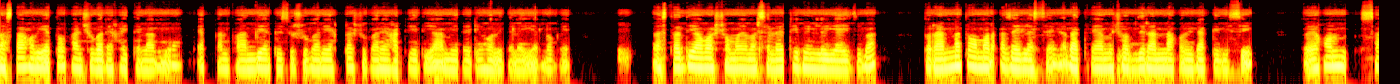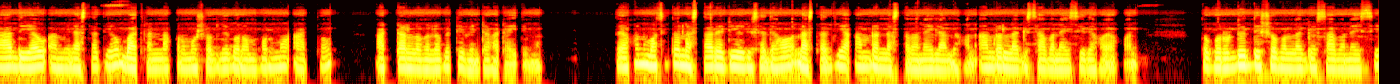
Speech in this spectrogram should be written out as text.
নাস্তা করিয়া তো পান সুপারি খাইতে লাগবো। এক কান পান দিয়ে কিছু সুপারি, একটা সুপারি কাটিয়ে দিয়া আমি রেডি দিলাই ইয়ার লগে। নাস্তা দিয়ে আবার সময় আমার ছেলে টিফিন লই আই যাবা তো রান্না তো আমার আজাইল আছে, রাত্রে আমি সবজি রান্না করে রাখি দিছি। তো এখন চা দিয়াও আমি নাস্তা দিয়াও ভাত রান্না করব সবজি গরম করব আর তো আটটার লগে লগে টিফিনটা ফাটাই দিব তো এখন মসি তো নাস্তা রেডি হয়ে গেছে। দেখো, নাস্তা দিয়ে আমরা নাস্তা বানাইলাম এখন। আমরা লাগে চা বানাইছি, দেখো এখন। তো গরুর দুধ দিয়ে সবার লাগে চা বানাইছি।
